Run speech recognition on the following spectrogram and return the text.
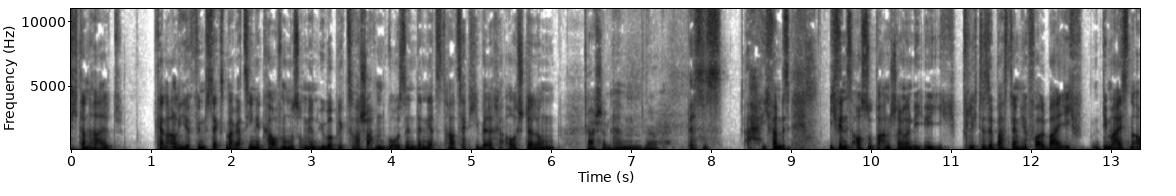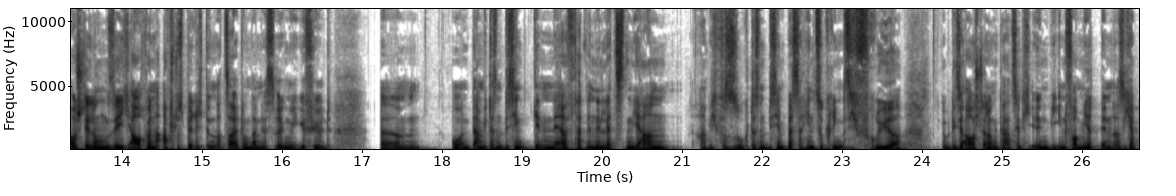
ich dann halt, keine Ahnung, hier fünf, sechs Magazine kaufen muss, um mir einen Überblick zu verschaffen, wo sind denn jetzt tatsächlich welche Ausstellungen. Ja, stimmt. Ähm, ja. Das ist, ich fand es, ich finde es auch super anstrengend und ich, ich pflichte Sebastian hier voll bei. Ich, die meisten Ausstellungen sehe ich auch, wenn ein Abschlussbericht in der Zeitung dann ist, irgendwie gefühlt. Ähm, und da mich das ein bisschen genervt hat in den letzten Jahren, habe ich versucht, das ein bisschen besser hinzukriegen, dass ich früher über diese Ausstellung tatsächlich irgendwie informiert bin. Also ich habe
